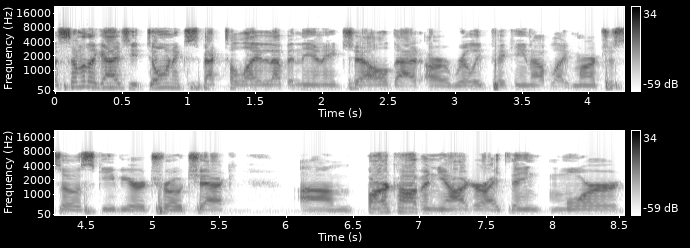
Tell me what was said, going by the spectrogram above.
some of the guys you don't expect to light it up in the NHL that are really picking up, like Marchessault, Sceviour, Trocheck, um, Barkov, and Jagr. I think more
